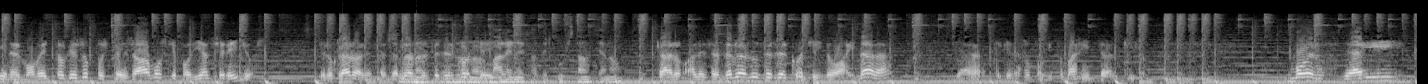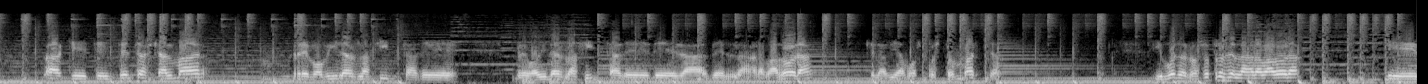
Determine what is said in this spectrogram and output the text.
Y en el momento que eso, pues pensábamos que podían ser ellos. Pero claro, al encender las luces es del coche, normal y- en esa circunstancia, ¿no? claro, al encender las luces del coche y no hay nada, ya te quedas un poquito más intranquilo. Bueno, de ahí a que te intentas calmar, rebobinas la cinta de rebobinas la cinta de, de la, grabadora que la habíamos puesto en marcha. Y bueno, nosotros en la grabadora eh,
